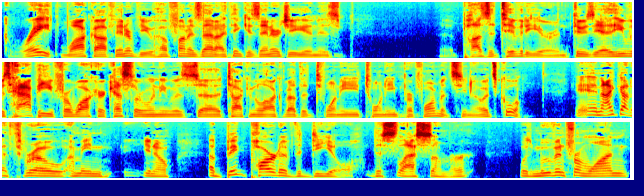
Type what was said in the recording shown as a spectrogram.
great walk-off interview. How fun is that? I think his energy and his positivity or enthusiasm. He was happy for Walker Kessler when he was uh, talking to Locke about the 2020 performance. You know, it's cool. And I got to throw, I mean, you know, a big part of the deal this last summer was moving from one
